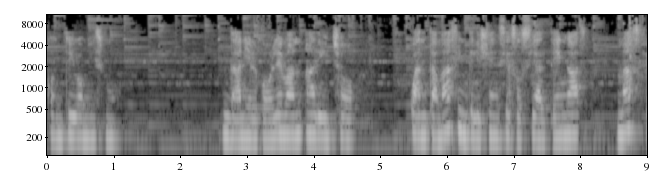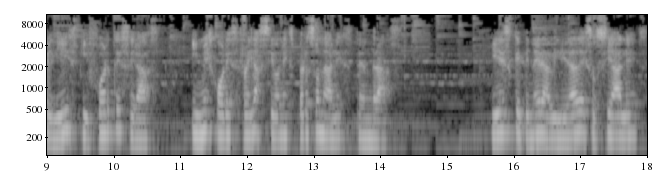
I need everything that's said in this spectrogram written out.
contigo mismo. Daniel Goleman ha dicho, cuanta más inteligencia social tengas, más feliz y fuerte serás y mejores relaciones personales tendrás. Y es que tener habilidades sociales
